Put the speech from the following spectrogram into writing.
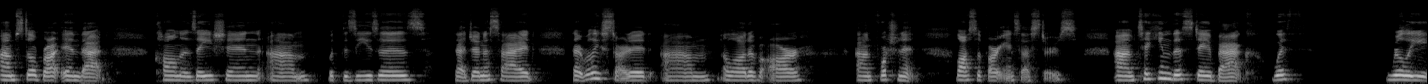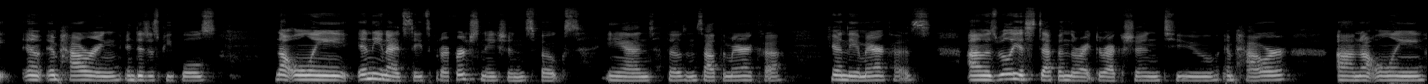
um, still brought in that colonization um, with diseases, that genocide that really started um, a lot of our unfortunate loss of our ancestors. Um, taking this day back with really empowering Indigenous peoples, not only in the United States, but our First Nations folks and those in South America, here in the Americas, um, is really a step in the right direction to empower um, not only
